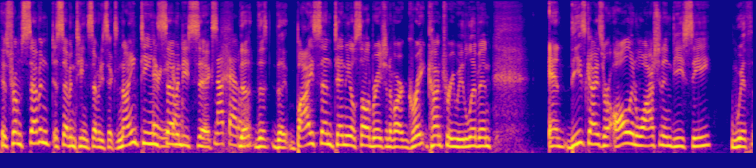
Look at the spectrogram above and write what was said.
is from 7 1776 1976 Not that the, the the bicentennial celebration of our great country we live in. And these guys are all in Washington D.C. with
